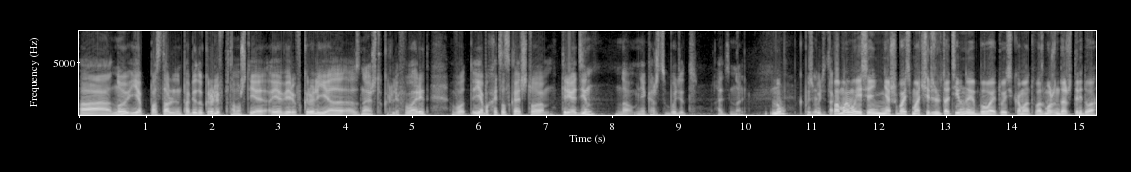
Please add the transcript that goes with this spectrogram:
А, ну, я поставлю на победу Крыльев, потому что я, я верю в Крылья, я знаю, что Крыльев фаворит. Вот. Я бы хотел сказать, что 3-1, но мне кажется, будет 1-0. Ну, Пусть будет так. по-моему, если я не ошибаюсь, матчи результативные бывают у этих команд. Возможно, даже 3-2.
